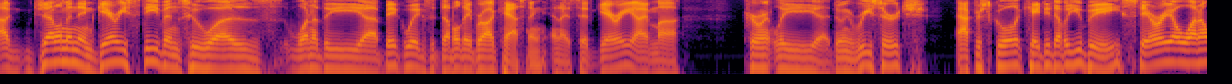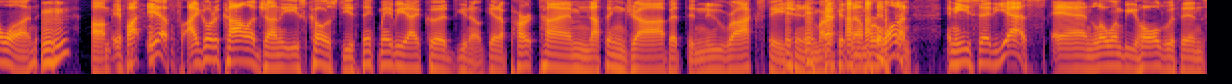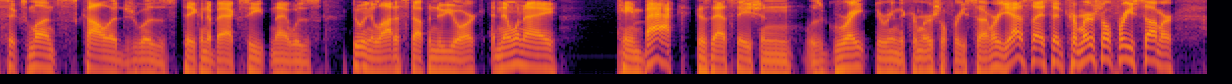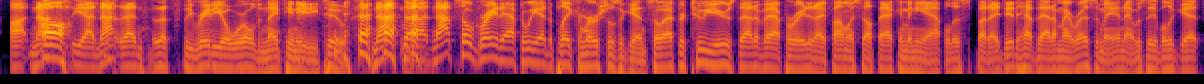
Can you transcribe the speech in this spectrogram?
a gentleman named Gary Stevens who was one of the uh, big wigs at Doubleday Broadcasting. And I said, Gary, I'm uh, currently uh, doing research after school at KDWB, Stereo 101. Um, if I if I go to college on the East Coast, do you think maybe I could, you know, get a part time nothing job at the new rock station in market number one? And he said yes. And lo and behold, within six months, college was taking a back seat, and I was doing a lot of stuff in New York. And then when I came back because that station was great during the commercial free summer. Yes, I said commercial free summer. Uh, not Oh. yeah, not that. That's the radio world in 1982. not uh, not so great after we had to play commercials again. So after two years, that evaporated. I found myself back in Minneapolis, but I did have that on my resume, and I was able to get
